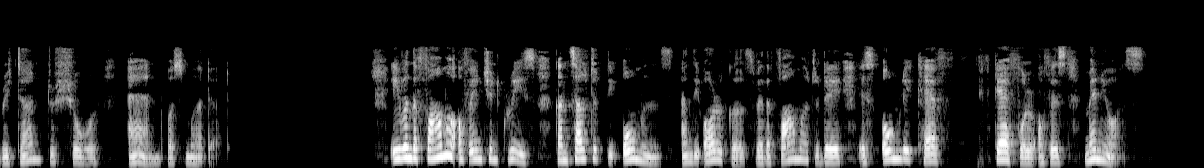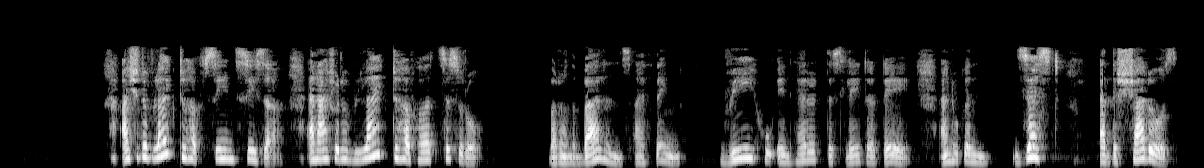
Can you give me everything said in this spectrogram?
returned to shore, and was murdered. Even the farmer of ancient Greece consulted the omens and the oracles, where the farmer today is only caref- careful of his manures. I should have liked to have seen Caesar, and I should have liked to have heard Cicero. But on the balance, I think, we who inherit this later day and who can zest at the shadows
